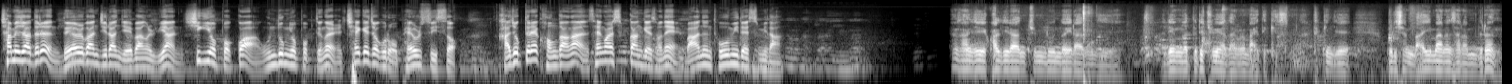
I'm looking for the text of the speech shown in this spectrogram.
참여자들은 뇌혈관 질환 예방을 위한 식이요법과 운동요법 등을 체계적으로 배울 수 있어 가족들의 건강한 생활 습관 개선에 많은 도움이 됐습니다. 평상시 관리란 준비 운동이라든지 이런 것들이 중요하다는 걸 많이 느꼈습니다. 특히 이제 우리처럼 나이 많은 사람들은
